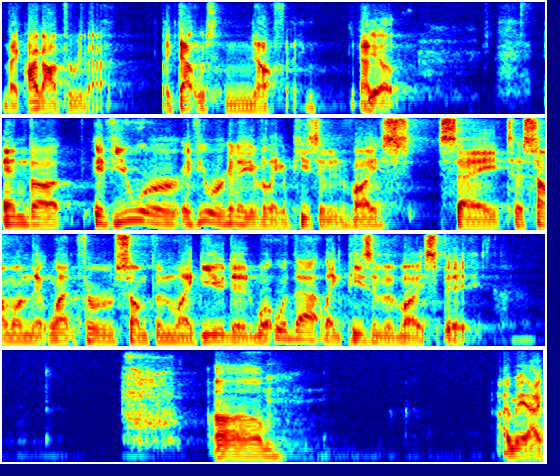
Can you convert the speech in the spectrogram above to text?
like I got through that. Like that was nothing. And, yep. And uh, if you were if you were gonna give like a piece of advice, say to someone that went through something like you did, what would that like piece of advice be? Um, I mean, I,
